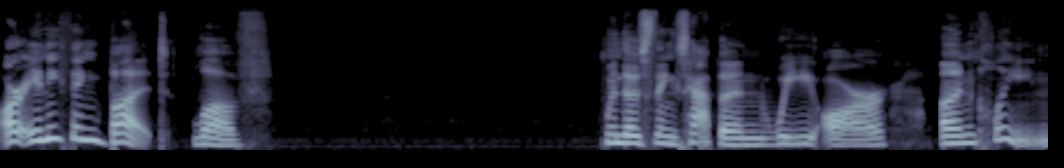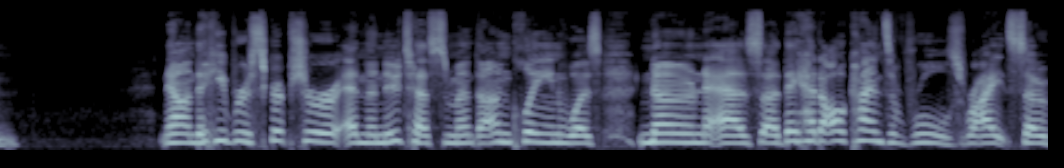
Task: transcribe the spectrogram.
are anything but love. When those things happen, we are unclean. Now, in the Hebrew scripture and the New Testament, the unclean was known as uh, they had all kinds of rules, right? So,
